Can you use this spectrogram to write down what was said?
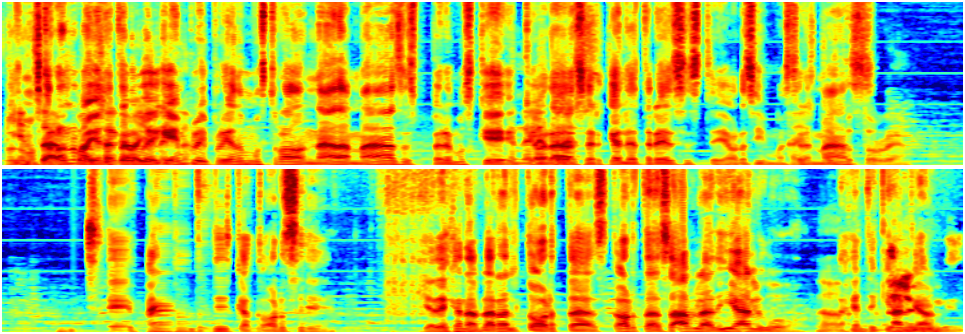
pues ¿Quién mostraron Bayonetta de gameplay, pero ya no han mostrado nada más. Esperemos que, que ahora E3. cerca del E3, este, ahora sí muestren más. Dice, Final Fantasy 14. Ya dejan hablar al Tortas. Tortas, habla, di algo. No, La gente quiere que algo. hables.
